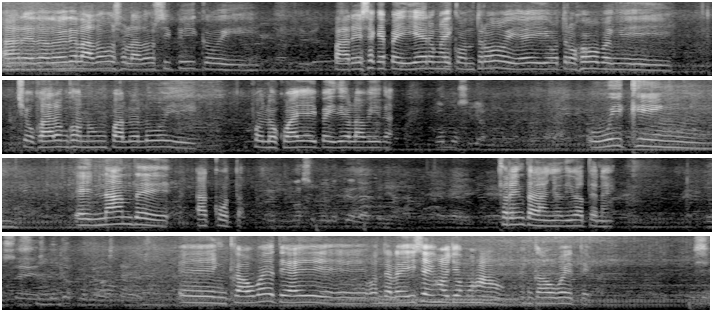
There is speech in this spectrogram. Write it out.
alrededor de las dos o las dos y pico, y parece que pidieron el control y hay otro joven y chocaron con un palo de luz y por lo cual él perdió la vida. ¿Cómo se llamaba? Wiking Hernández Acota. Más o menos qué edad tenía. 30 años iba a tener. Entonces, ¿dónde ocurrió esto? En Caubete, ahí, eh, donde le dicen Joyo Mojado, en Caubete. Sí.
